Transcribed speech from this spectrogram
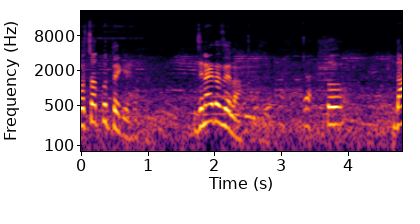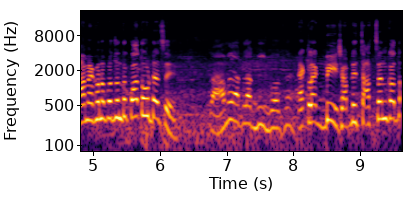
কোচাতপুর থেকে? ঝিনাইদহ জেলা? তো দাম এখনও পর্যন্ত কত উঠেছে? আমি এক লাখ বিশ বলছে। এক লাখ বিশ আপনি চাচ্ছেন কত?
